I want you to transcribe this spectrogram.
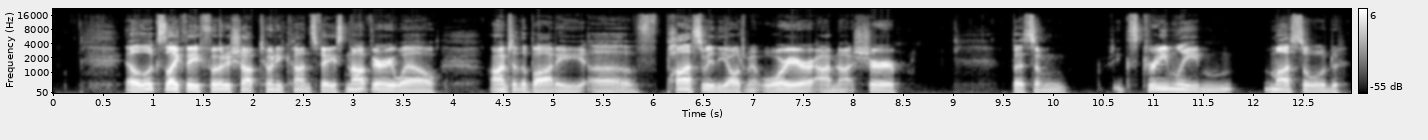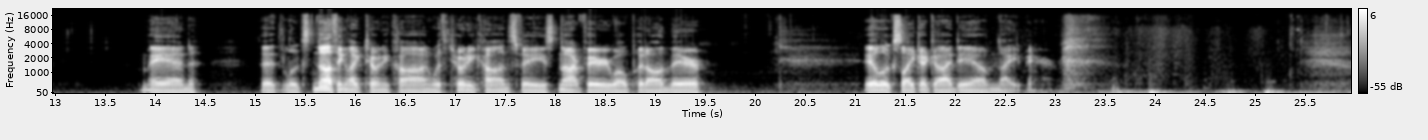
It looks like they photoshopped Tony Khan's face not very well onto the body of possibly the Ultimate Warrior. I'm not sure, but some extremely muscled man that looks nothing like Tony Khan with Tony Khan's face not very well put on there. It looks like a goddamn nightmare.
